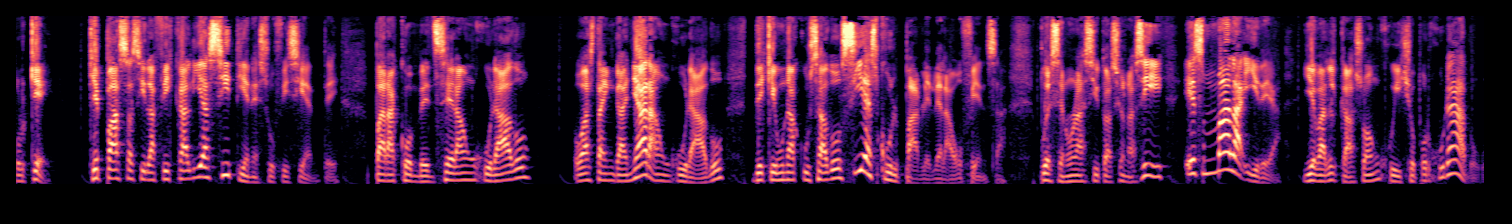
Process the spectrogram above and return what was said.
¿Por qué? ¿Qué pasa si la fiscalía sí tiene suficiente para convencer a un jurado o hasta engañar a un jurado de que un acusado sí es culpable de la ofensa. Pues en una situación así es mala idea llevar el caso a un juicio por jurado.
